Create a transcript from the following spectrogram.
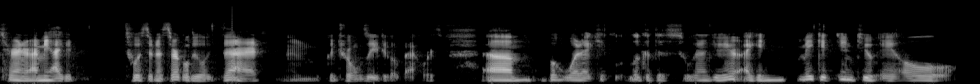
turn it. I mean, I could twist it in a circle, do like that, and Control Z to go backwards. Um, but what I can look at this. We're gonna do here. I can make it into a hole.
